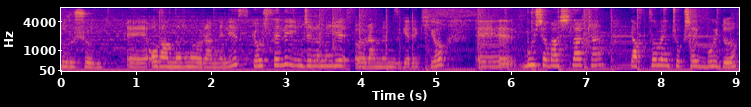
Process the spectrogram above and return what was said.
duruşun e, oranlarını öğrenmeliyiz. Görseli incelemeyi öğrenmemiz gerekiyor. Ee, bu işe başlarken yaptığım en çok şey buydu.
